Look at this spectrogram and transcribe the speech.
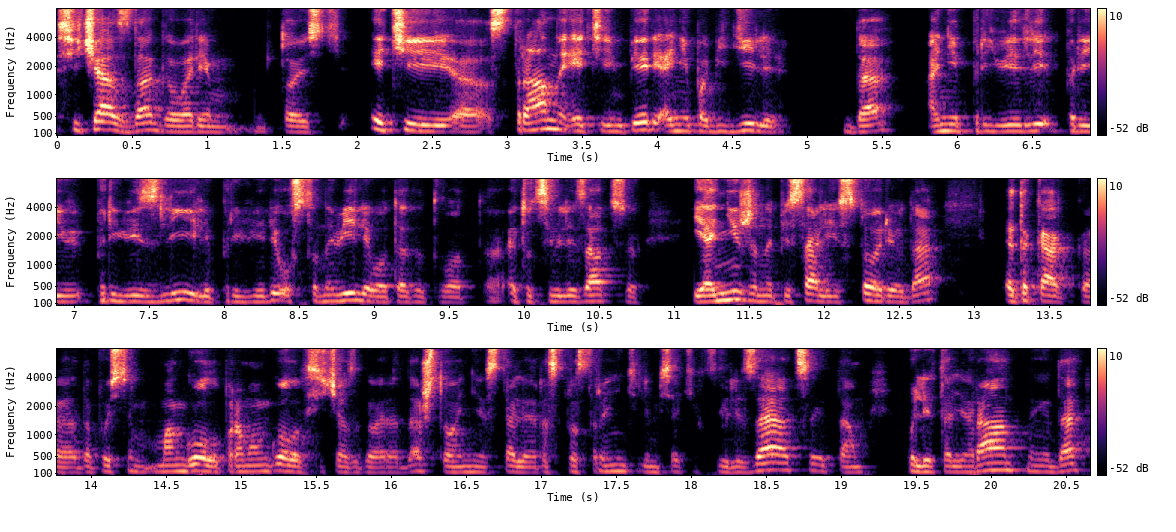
сейчас, да, говорим, то есть эти э, страны, эти империи, они победили, да, они привели, при, привезли или привели, установили вот, этот вот э, эту цивилизацию, и они же написали историю, да, это как, э, допустим, монголы, про монголов сейчас говорят, да, что они стали распространителями всяких цивилизаций, там, были толерантные, да,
